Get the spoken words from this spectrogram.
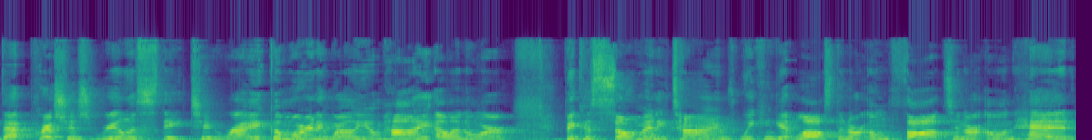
that precious real estate to, right? Good morning, William. Hi, Eleanor. Because so many times we can get lost in our own thoughts, in our own head,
